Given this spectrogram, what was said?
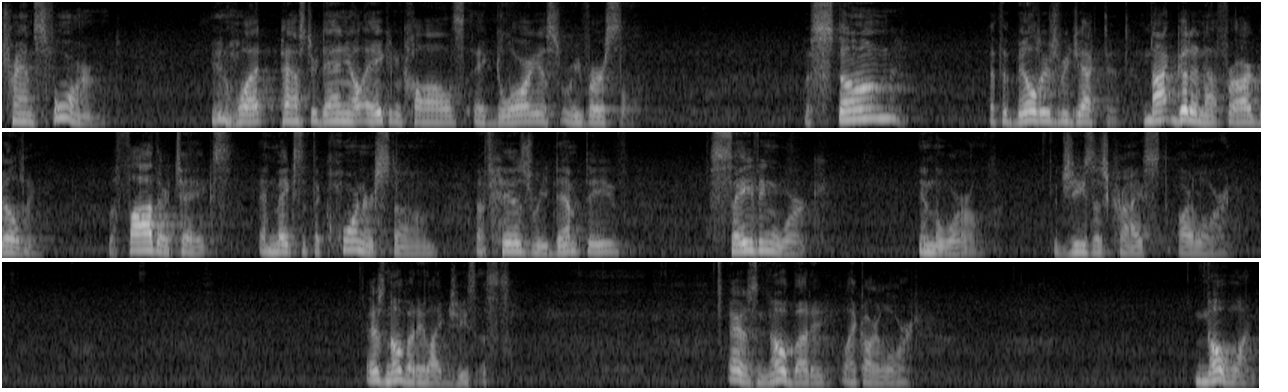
transformed in what Pastor Daniel Akin calls a glorious reversal. The stone that the builders rejected, not good enough for our building, the Father takes and makes it the cornerstone of his redemptive, saving work in the world. Jesus Christ our Lord. There's nobody like Jesus. There's nobody like our Lord. No one.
